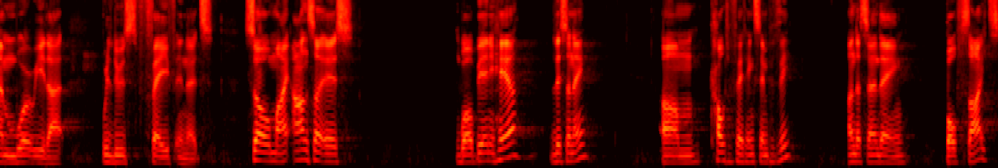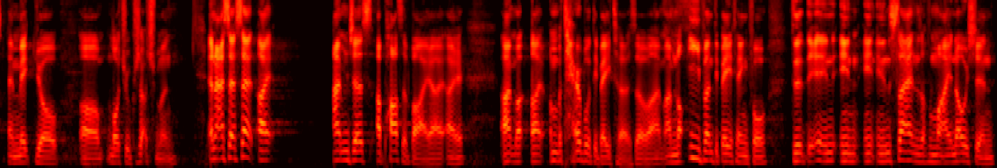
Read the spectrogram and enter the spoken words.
am worried that we lose faith in it. So my answer is, well, being here, listening, um, cultivating sympathy, understanding both sides, and make your uh, logical judgment. And as I said, I, I'm just a passerby. I, I, I'm a, I'm a terrible debater, so I'm, I'm not even debating for the, in, in, in the sense of my notion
